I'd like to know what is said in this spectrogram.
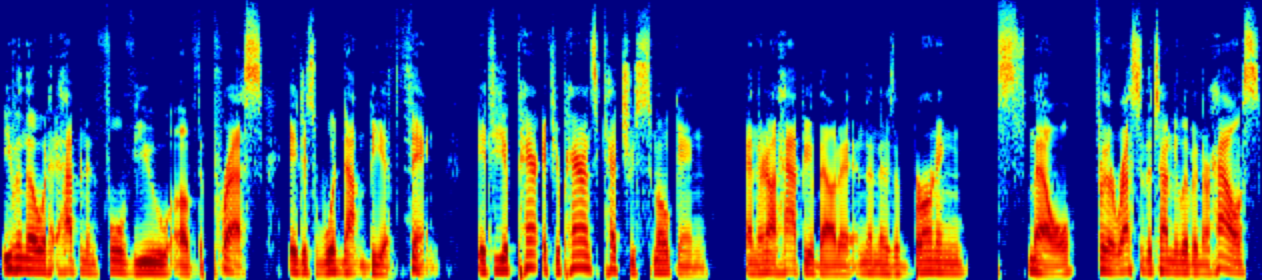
even though it happened in full view of the press, it just would not be a thing. If you if your parents catch you smoking and they're not happy about it, and then there's a burning smell for the rest of the time you live in their house,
